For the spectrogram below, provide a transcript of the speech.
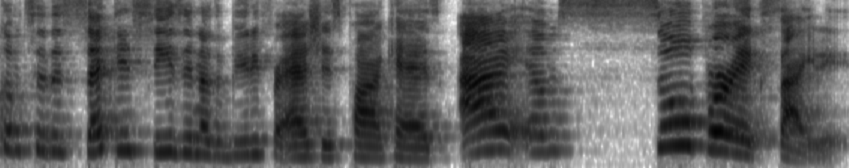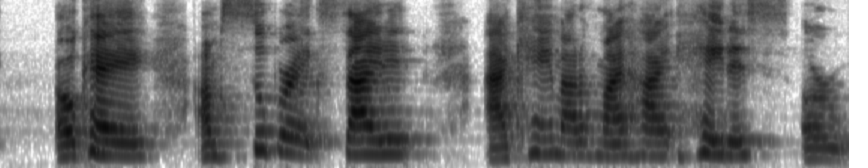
welcome to the second season of the Beauty for Ashes podcast. I am super excited. Okay, I'm super excited. I came out of my hiatus, or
